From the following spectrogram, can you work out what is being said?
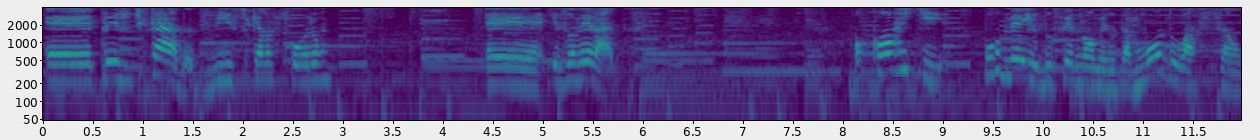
é, prejudicadas, visto que elas foram é, exoneradas. Ocorre que, por meio do fenômeno da modulação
